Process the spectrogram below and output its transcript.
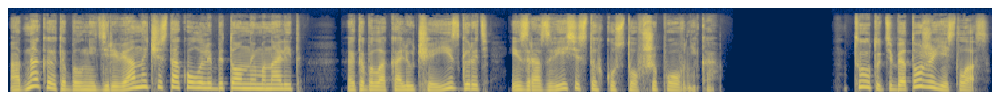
Однако это был не деревянный чистокол или бетонный монолит, это была колючая изгородь из развесистых кустов шиповника. «Тут у тебя тоже есть лаз?»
